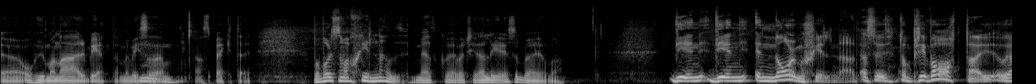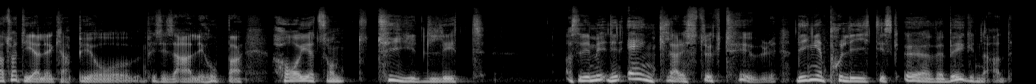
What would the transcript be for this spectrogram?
eh, och hur man arbetar med vissa mm. aspekter. Vad var det som var skillnad med att gå över till Aleris och börja jobba? Det är, en, det är en enorm skillnad. Alltså, de privata, och jag tror att det gäller Capio och precis allihopa, har ju ett sånt tydligt Alltså det är en enklare struktur. Det är ingen politisk överbyggnad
